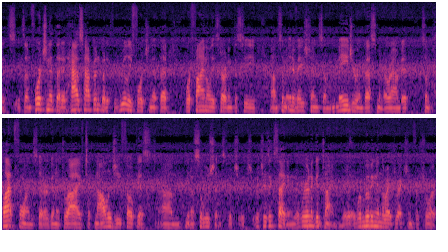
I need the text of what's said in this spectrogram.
it's it's unfortunate that it has happened, but it's really fortunate that we're finally starting to see um, some innovation, some major investment around it, some platforms that are going to drive technology-focused, um, you know, solutions, which, which which is exciting. We're in a good time. We're moving in the right direction for sure.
